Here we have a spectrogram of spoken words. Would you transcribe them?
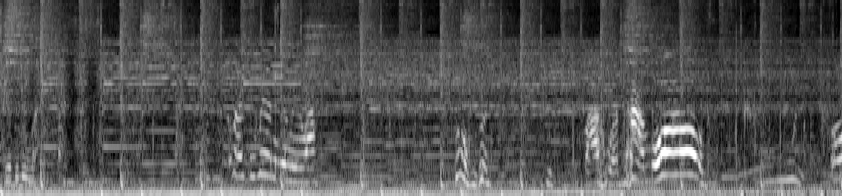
เดี๋ยวไปดูกันทำไมกูแม่นกันเลยวะโอ้โหปลาขวดน้ำโอ้โอ้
